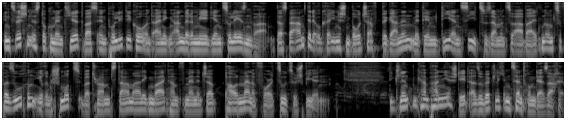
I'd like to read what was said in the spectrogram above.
Inzwischen ist dokumentiert, was in Politico und einigen anderen Medien zu lesen war, dass Beamte der ukrainischen Botschaft begannen, mit dem DNC zusammenzuarbeiten, um zu versuchen, ihren Schmutz über Trumps damaligen Wahlkampfmanager Paul Manafort Manafort zuzuspielen. Die Clinton-Kampagne steht also wirklich im Zentrum der Sache.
